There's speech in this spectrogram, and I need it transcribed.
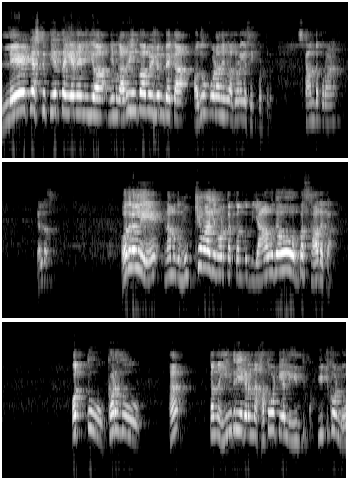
ಲೇಟೆಸ್ಟ್ ತೀರ್ಥ ಏನೇನಿದೆಯೋ ನಿಮ್ಗೆ ಅದ್ರ ಇನ್ಫಾರ್ಮೇಷನ್ ಬೇಕಾ? ಅದು ಕೂಡ ನಿಮ್ಗೆ ಅದರೊಳಗೆ ಸಿಕ್ಬಿಡ್ತದೆ. ಸ್ಕಾಂದ ಪುರಾಣ. ಎಲ್ಲ ಅದರಲ್ಲಿ ನಮಗೆ ಮುಖ್ಯವಾಗಿ ನೋಡ್ತಕ್ಕಂಥದ್ದು ಯಾವುದೋ ಒಬ್ಬ ಸಾಧಕ. ಒತ್ತು ಕರೆದು ತನ್ನ ಇಂದ್ರಿಯಗಳನ್ನು ಹತೋಟಿಯಲ್ಲಿ ಇದ್ ಇಟ್ಕೊಂಡು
